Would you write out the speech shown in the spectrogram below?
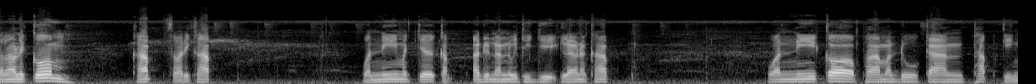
สลามอะลัยกุมครับ สวัสดีครับ วันนี้มาเจอกับอดุนันวิทยีอีกแล้วนะครับ วันนี้ก็พามาดูการทับกิ่ง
